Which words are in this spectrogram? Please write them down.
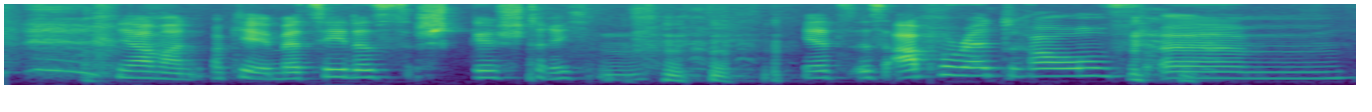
Ja, Mann. Okay, Mercedes gestrichen. Jetzt ist ApoRed drauf. Ähm,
